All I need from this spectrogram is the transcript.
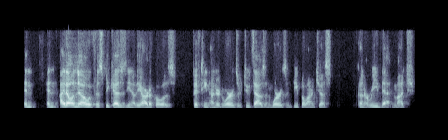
and and I don't know if it's because you know the article is 1500 words or 2000 words and people aren't just going to read that much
